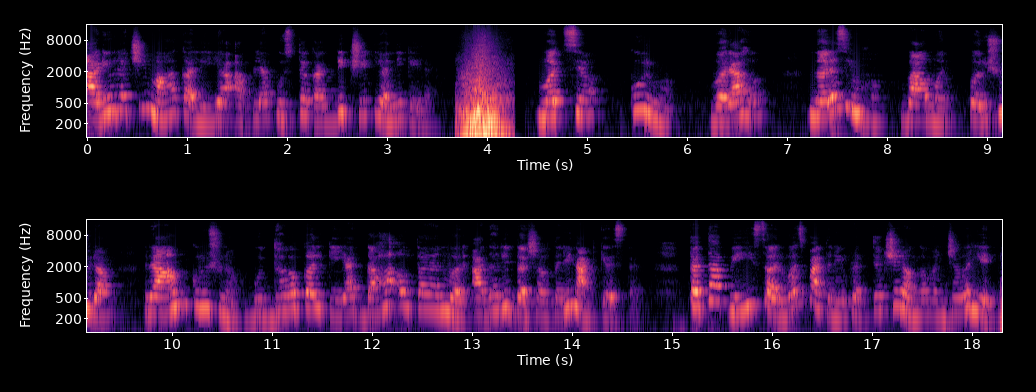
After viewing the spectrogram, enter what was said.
आडिवऱ्याची महाकाली या आपल्या पुस्तकात दीक्षित यांनी केला मत्स्य कुर्म वराह नरसिंह वामन परशुराम रामकृष्ण बुद्ध व कल्की या दहा अवतारांवर आधारित दशावतारी नाटके असतात. तथापि ही सर्वच पात्रे प्रत्यक्ष रंगमंचावर येत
